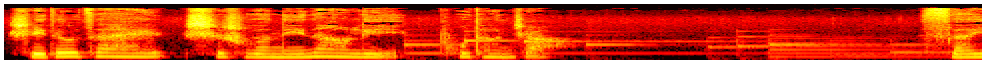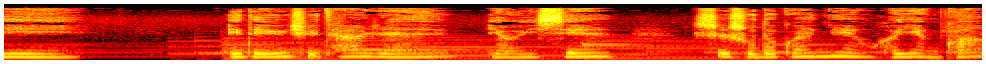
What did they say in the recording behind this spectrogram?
谁都在世俗的泥淖里扑腾着，所以。你得允许他人有一些世俗的观念和眼光，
